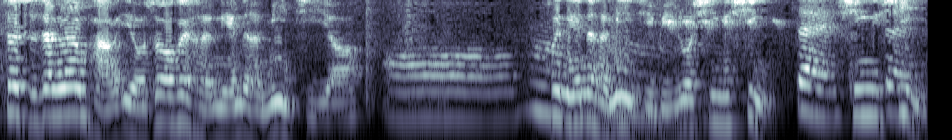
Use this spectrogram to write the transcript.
这十三张盘有时候会很粘的很密集哦，哦，嗯会粘的很密集，比如说星性，对，星性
